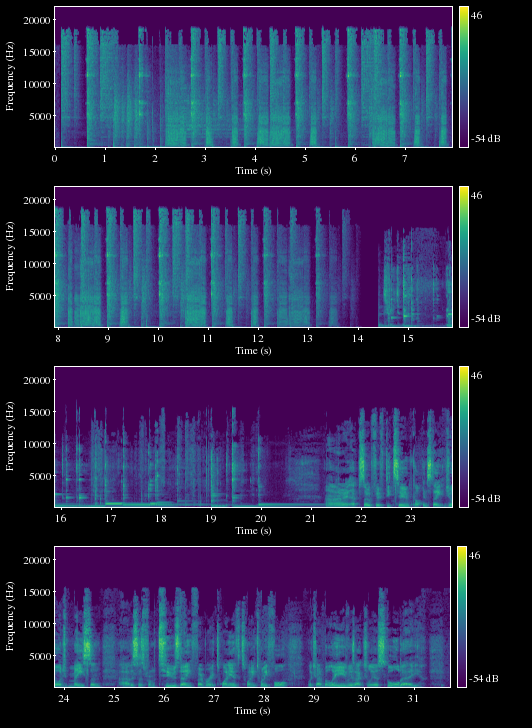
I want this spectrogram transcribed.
Episode 52, Coppin State, George Mason. Uh, this is from Tuesday, February 20th, 2024, which I believe is actually a school day.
